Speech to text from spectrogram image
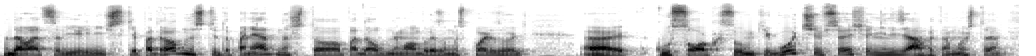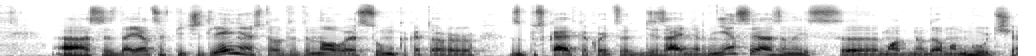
вдаваться в юридические подробности, то понятно, что подобным образом использовать э, кусок сумки Гуччи все еще нельзя, потому что э, создается впечатление, что вот эта новая сумка, которую запускает какой-то дизайнер, не связанный с э, модным домом Гуччи,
